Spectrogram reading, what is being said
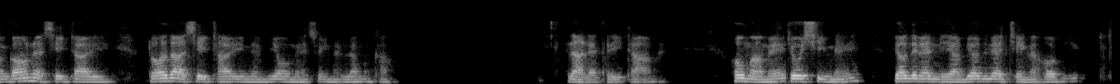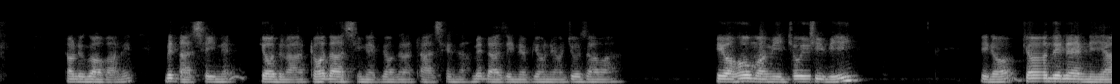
မကောင်းတဲ့စိတ်ထားတွေဒေါသစိတ်ထားတွေနဲ့ပြောမယ်ဆိုရင်လည်းလက်မခံအဲ့ဒါလည်းသတိထားမယ်ဟုတ်မှမယ်ကြိုးရှိမယ်ပြောတဲ့နေရာပြောတဲ့ချိန်လည်းဟုတ်ပြီနောက်တစ်ခုကပါလေမေတ္တာစိတ်နဲ့ပြောသလားဒေါသစိတ်နဲ့ပြောသလားဒါစဉ်းစားမေတ္တာစိတ်နဲ့ပြောနေအောင်ကြိုးစားပါပြီးတော့ဟုတ်မှပြီကြိုးရှိပြီ ပြီးတော့ပြောတဲ့နေရာ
